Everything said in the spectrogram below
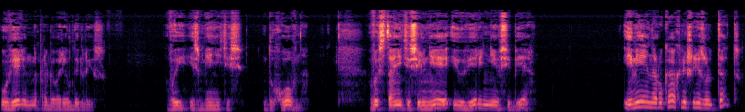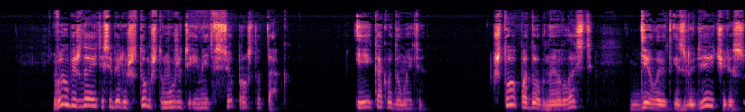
уверенно проговорил Деглис. Вы изменитесь духовно. Вы станете сильнее и увереннее в себе. Имея на руках лишь результат, вы убеждаете себя лишь в том, что можете иметь все просто так. И как вы думаете, что подобная власть делает из людей через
